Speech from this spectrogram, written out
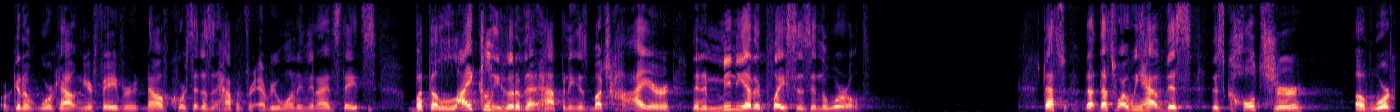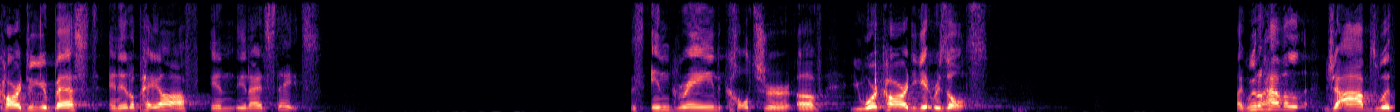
are going to work out in your favor. Now, of course, that doesn't happen for everyone in the United States, but the likelihood of that happening is much higher than in many other places in the world. That's, that, that's why we have this, this culture of work hard, do your best, and it'll pay off in the United States. This ingrained culture of you work hard, you get results. Like we don't have a, jobs with,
